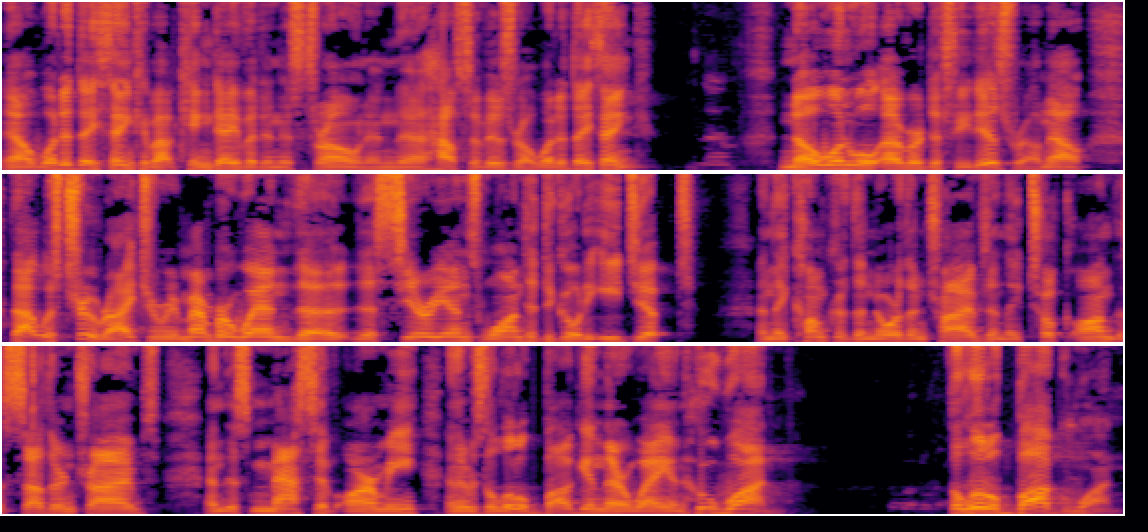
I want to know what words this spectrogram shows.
Now, what did they think about King David and his throne and the house of Israel? What did they think? No. No one will ever defeat Israel. Now, that was true, right? You remember when the, the Syrians wanted to go to Egypt and they conquered the northern tribes and they took on the southern tribes and this massive army, and there was a little bug in their way, and who won? The little bug won.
